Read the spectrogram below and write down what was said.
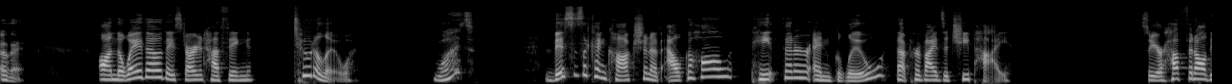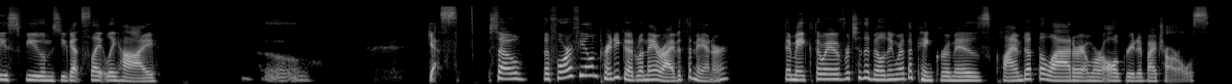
Okay. On the way, though, they started huffing Toodaloo. What? This is a concoction of alcohol, paint thinner, and glue that provides a cheap high. So you're huffing all these fumes, you get slightly high. Oh. Yes. So the four are feeling pretty good when they arrive at the manor. They make their way over to the building where the pink room is, climbed up the ladder, and were all greeted by Charles.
